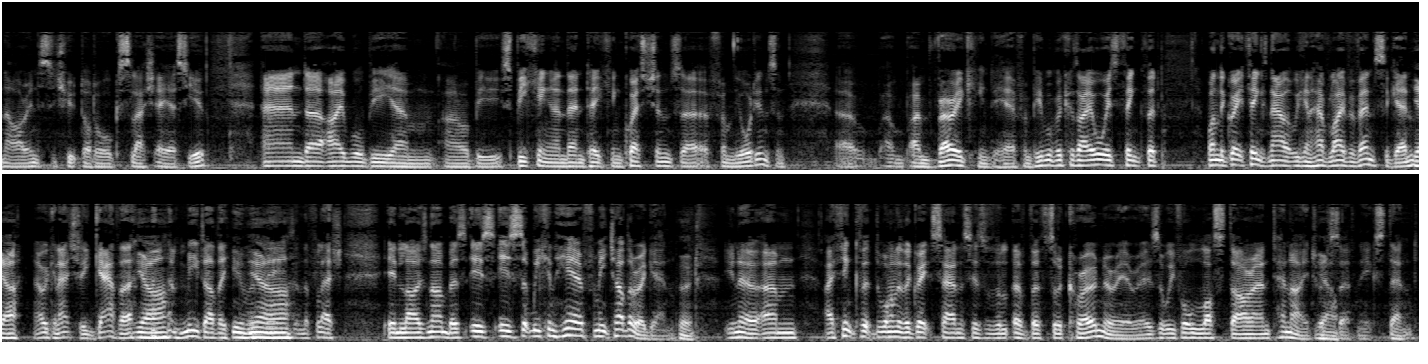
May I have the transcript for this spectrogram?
nrinstitute.org slash ASU. And uh, I will be um, I will be speaking and then taking questions uh, from the audience. And uh, I'm, I'm very keen to hear from people because I always think that one of the great things now that we can have live events again, Yeah. now we can actually gather Yeah. and meet other human Yeah. beings in the flesh in large numbers, is, is that we can hear from each other again. Good. You know, um, I think that one of the great sadnesses of the, of the sort of corona era is that we've all lost our antennae to Yeah. a certain extent.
